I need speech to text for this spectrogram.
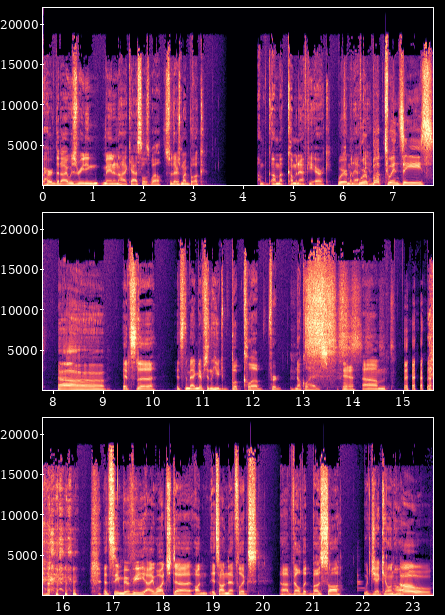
heard that I was reading Man in the High Castle as well. So there's my book. I'm I'm coming after you, Eric. we're coming after we're you. book twinsies. Oh, it's the it's the magnificently huge book club for knuckleheads. Yeah. Um, let's see, movie I watched uh, on it's on Netflix. Uh, Velvet Buzzsaw with Jake Gyllenhaal. Oh,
